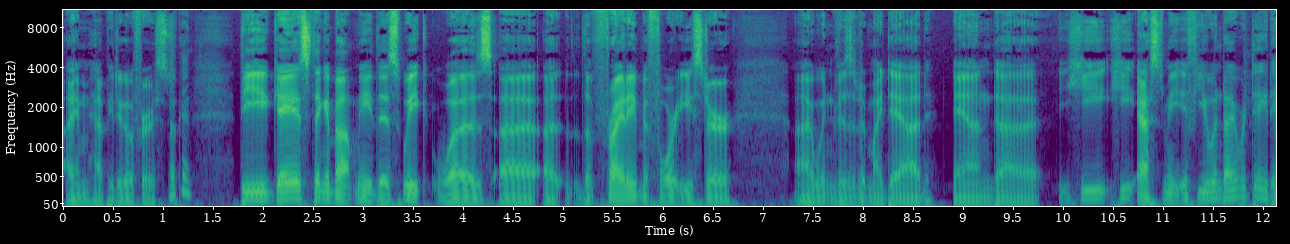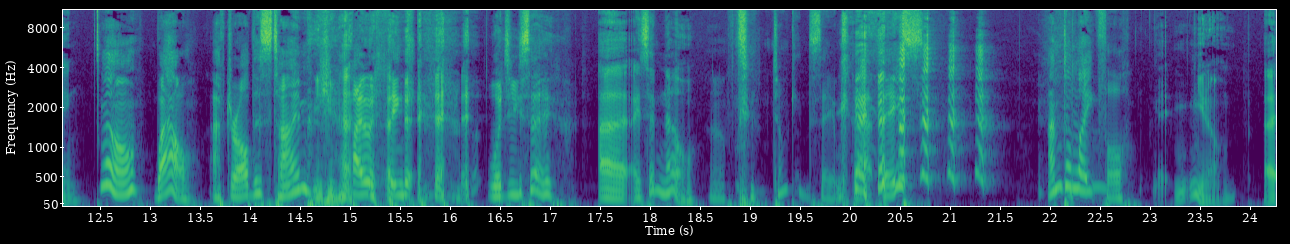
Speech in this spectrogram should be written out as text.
I'm happy to go first. Okay. The gayest thing about me this week was uh, uh, the Friday before Easter. I went and visited my dad, and uh, he he asked me if you and I were dating. Oh, wow. After all this time, I would think, what'd you say? Uh, I said no. Oh, don't get to say it with that face. I'm delightful. You know, uh,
